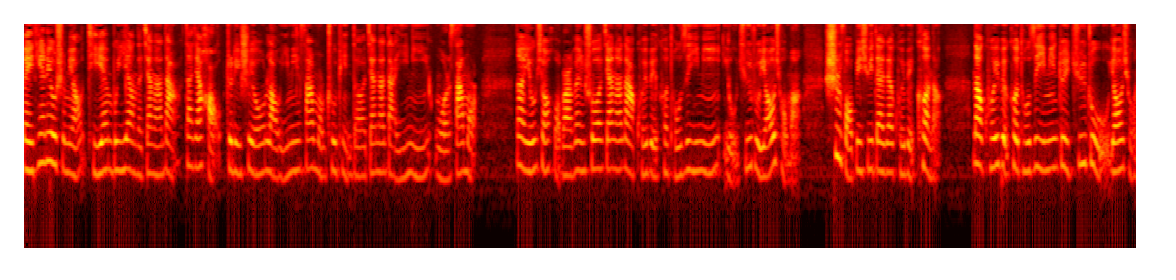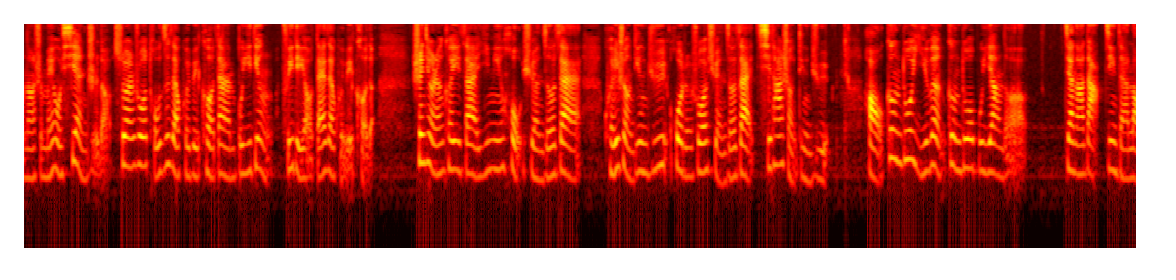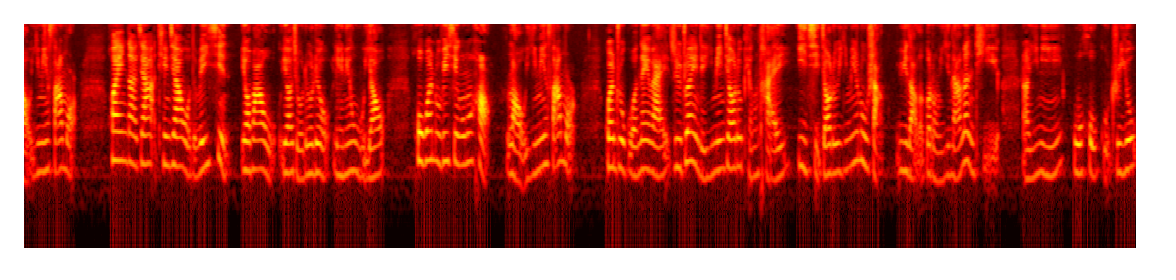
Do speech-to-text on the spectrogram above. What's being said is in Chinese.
每天六十秒，体验不一样的加拿大。大家好，这里是由老移民 Summer 出品的加拿大移民，我是 Summer。那有小伙伴问说，加拿大魁北克投资移民有居住要求吗？是否必须待在魁北克呢？那魁北克投资移民对居住要求呢是没有限制的。虽然说投资在魁北克，但不一定非得要待在魁北克的。申请人可以在移民后选择在魁省定居，或者说选择在其他省定居。好，更多疑问，更多不一样的加拿大，尽在老移民 summer。欢迎大家添加我的微信幺八五幺九六六零零五幺，或关注微信公众号老移民 summer，关注国内外最专业的移民交流平台，一起交流移民路上遇到的各种疑难问题，让移民无后顾之忧。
